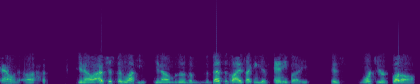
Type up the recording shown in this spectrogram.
town. Uh, you know, I've just been lucky. You know, the, the the best advice I can give anybody is work your butt off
